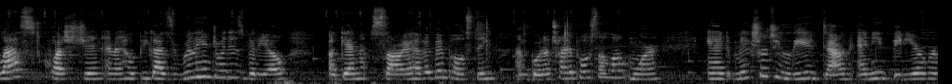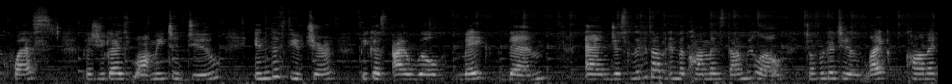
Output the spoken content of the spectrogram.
last question and I hope you guys really enjoyed this video. Again, sorry I haven't been posting. I'm going to try to post a lot more. And make sure to leave down any video requests that you guys want me to do in the future because I will make them and just leave it down in the comments down below. Don't forget to like, comment,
